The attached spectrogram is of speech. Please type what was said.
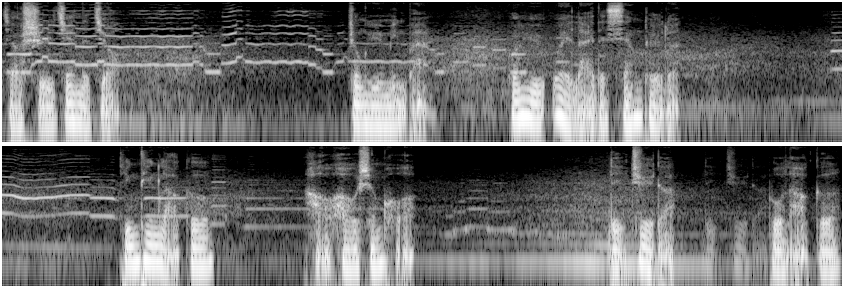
叫时间的酒，终于明白关于未来的相对论。听听老歌，好好生活。理智的，理智的不老歌。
